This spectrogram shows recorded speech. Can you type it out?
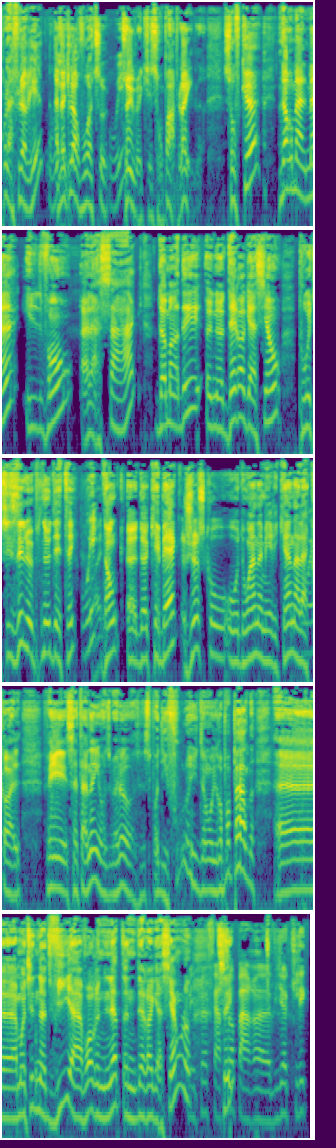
pour la Floride Oui. avec leur voiture. Oui. Tu sais, qu'ils sont pas à plein, là. Sauf que, normalement, ils vont à la SAC demander une dérogation pour utiliser le pneu d'été. Oui. Donc, euh, de Québec jusqu'aux aux douanes américaines à la Oui. colle. Et cette année, ils ont dit, ben là, c'est pas des fous, là. Ils- on ira pas perdre euh, la moitié de notre vie à avoir une lettre, une dérogation, là. Mais ils peuvent faire ça par euh, via clic.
